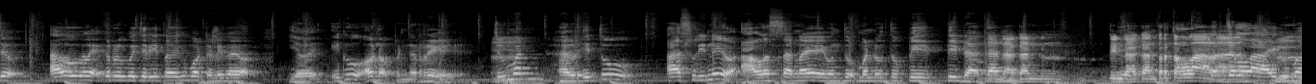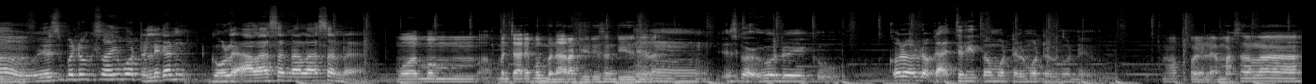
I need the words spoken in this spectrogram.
Cuk, aku lek krungu cerita iku modele kayak ya iku ono benere. Cuman hal itu aslinya ya alasan aja untuk menutupi tindakan Tindakan tindakan tercela lah. tercela iku Hmm. mau. Ya sepenuh saya modele kan golek alasan-alasan lah. Mau mem- mencari pembenaran diri sendiri lah. Hmm, ya kok ngono iku. Kalau ono gak cerita model-model ngono. apa ya masalah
